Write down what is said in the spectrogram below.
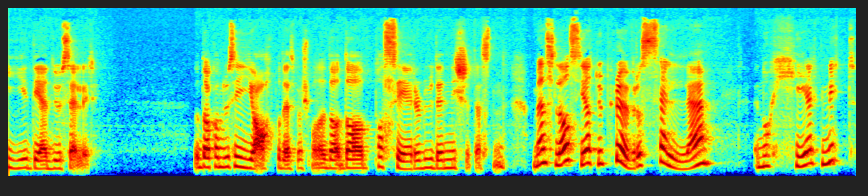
i det du selger. Da kan du si ja på det spørsmålet. Da, da passerer du den nisjetesten. Mens la oss si at du prøver å selge noe helt nytt.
